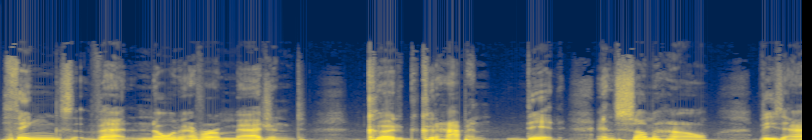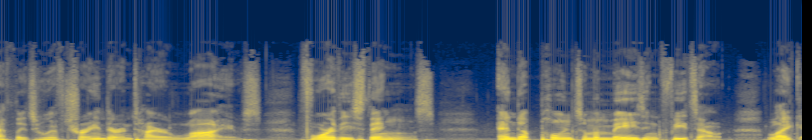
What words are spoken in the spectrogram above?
Things that no one ever imagined could could happen did. And somehow these athletes who have trained their entire lives for these things end up pulling some amazing feats out. Like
